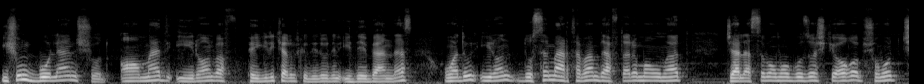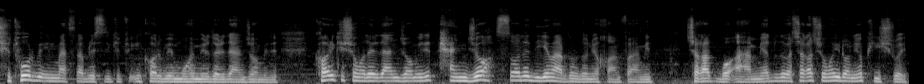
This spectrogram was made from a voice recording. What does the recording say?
ایشون بلند شد آمد ایران و پیگیری کرد که دیده بود این ایده بنده است. اومده بود ایران دو سه مرتبه هم دفتر ما اومد. جلسه با ما گذاشت که آقا شما چطور به این مطلب رسیدید که تو این کار به مهمی رو دارید انجام می‌دید؟ کاری که شما دارید انجام می‌دید 50 سال دیگه مردم دنیا خواهند فهمید چقدر با اهمیت بوده و چقدر شما ایرانیا پیشروید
